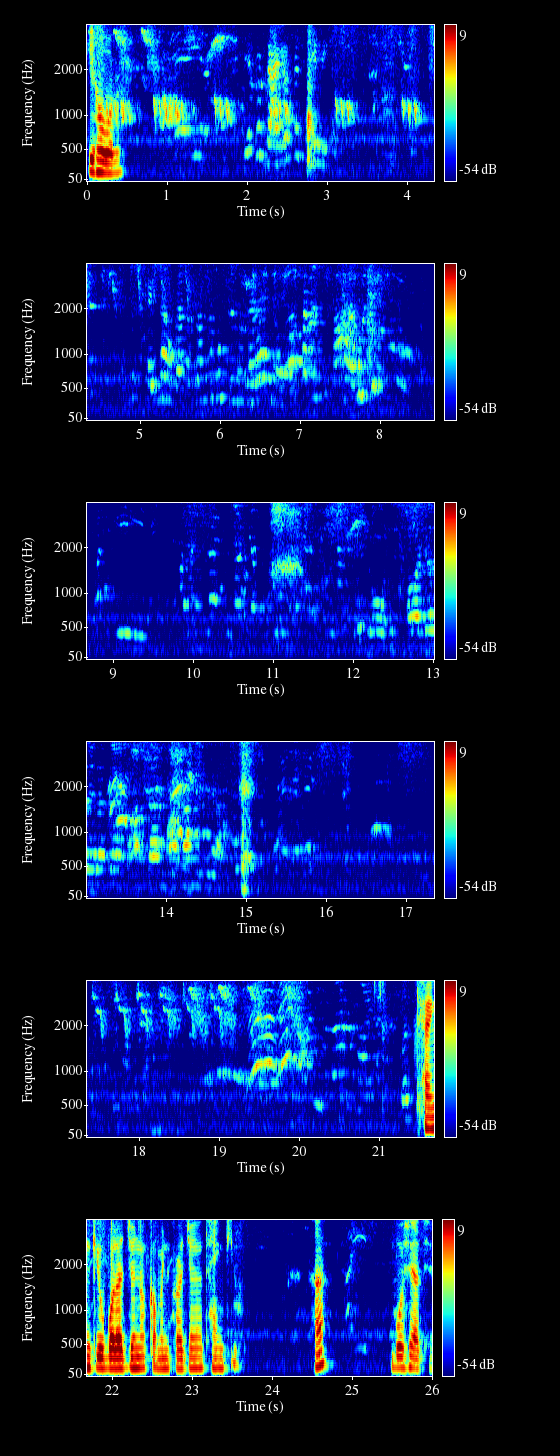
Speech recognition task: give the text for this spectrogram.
কি খবর? থ্যাংক ইউ বলার জন্য কমেন্ট করার জন্য থ্যাংক ইউ হ্যাঁ? বসে আছে।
